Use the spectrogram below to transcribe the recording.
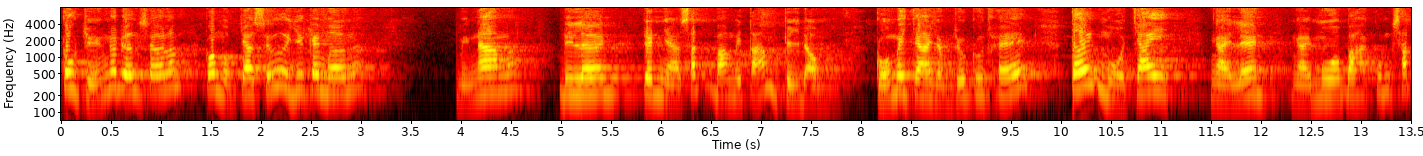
câu chuyện nó đơn sơ lắm. Có một cha xứ ở dưới cái mơn á, miền Nam á, đi lên trên nhà sách 38 kỳ đồng của mấy cha dòng chúa cứu thế. Tới mùa chay, ngài lên, ngài mua ba cuốn sách,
